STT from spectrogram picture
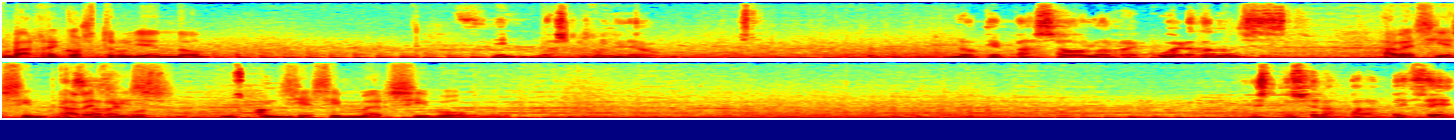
Vas reconstruyendo, Sí, vas cogiendo lo que pasó, los recuerdos. a ver si es, in- a ver si es, si es inmersivo. Esto será para PC.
